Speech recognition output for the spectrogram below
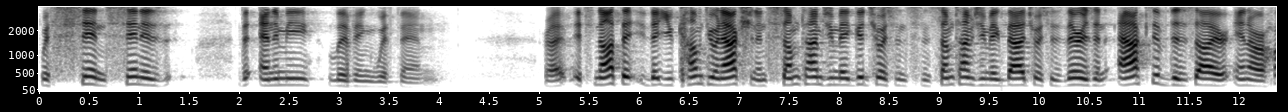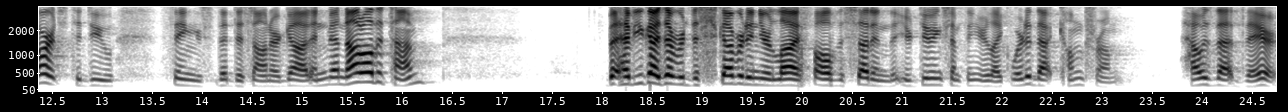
with sin, sin is the enemy living within right? It's not that, that you come to an action and sometimes you make good choices and sometimes you make bad choices. There is an active desire in our hearts to do things that dishonor God. And not all the time. But have you guys ever discovered in your life all of a sudden that you're doing something, you're like, where did that come from? How is that there?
